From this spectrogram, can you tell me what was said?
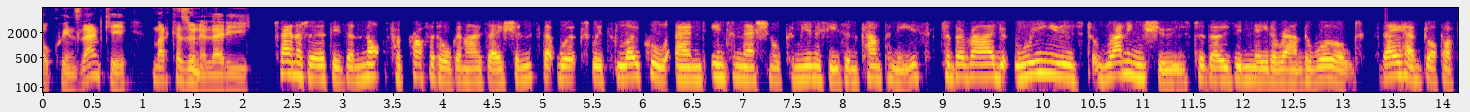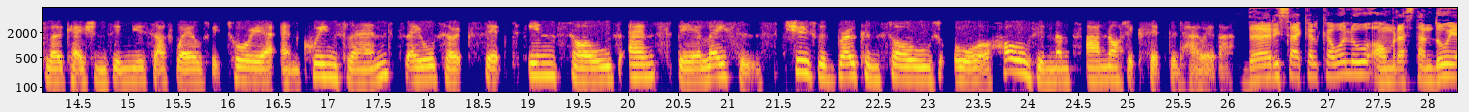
او کوینزلند کې مرکزونه لري Planet Earth is a not for profit organisation that works with local and international communities and companies to provide reused running shoes to those in need around the world. They have drop off locations in New South Wales, Victoria, and Queensland. They also accept insoles and spare laces. Shoes with broken soles or holes in them are not accepted, however. د ریسایکل کولو او مرستندوی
